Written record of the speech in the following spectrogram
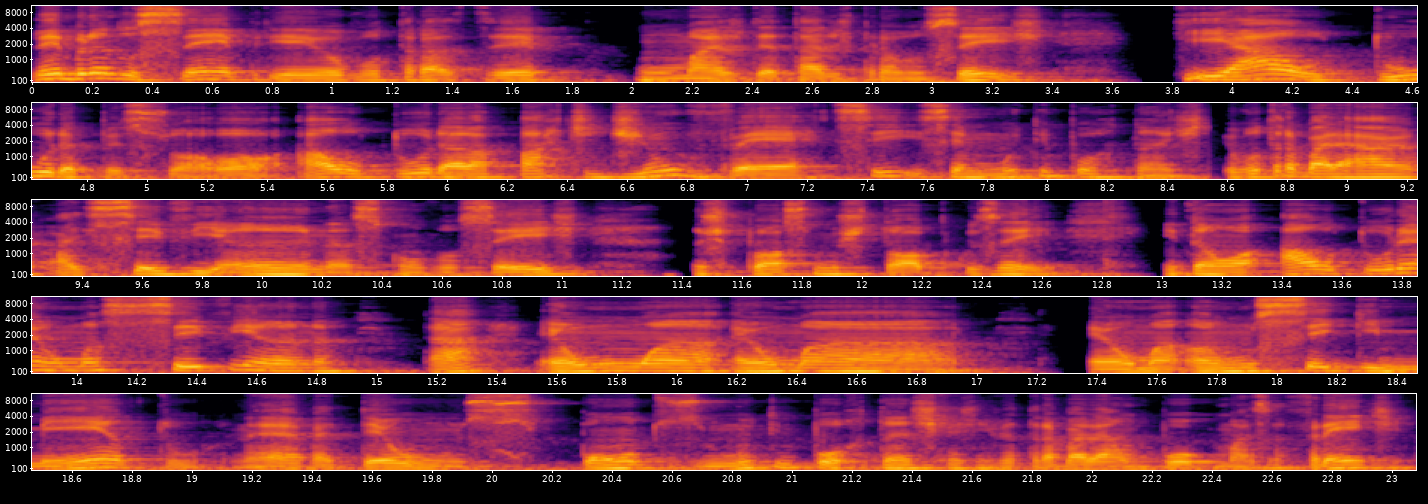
Lembrando sempre, eu vou trazer com mais detalhes para vocês, que a altura, pessoal, ó, a altura ela parte de um vértice, isso é muito importante. Eu vou trabalhar as sevianas com vocês nos próximos tópicos aí. Então, ó, a altura é uma seviana, tá? É uma é uma é uma é um segmento, né? Vai ter uns pontos muito importantes que a gente vai trabalhar um pouco mais à frente.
